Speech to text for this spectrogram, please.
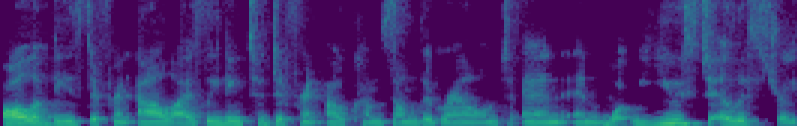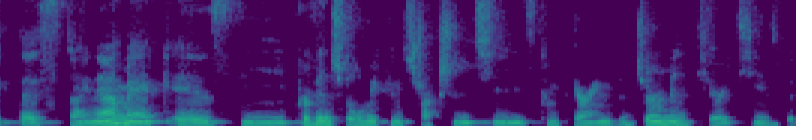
all of these different allies leading to different outcomes on the ground. And and mm-hmm. what we use to illustrate this dynamic is the provincial reconstruction teams comparing the german prts with the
